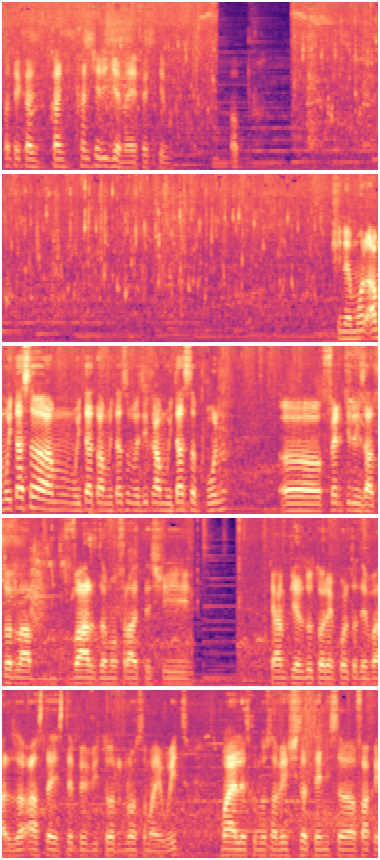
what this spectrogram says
Foarte can, can, cancerigenă, efectiv. Hop. Și ne mor. Am uitat să am uitat, am uitat să vă zic că am uitat să pun uh, fertilizator la varză, mă frate, și că am pierdut o recoltă de varză. Asta este pe viitor, nu o să mai uit. Mai ales când o să avem și săteni să facă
